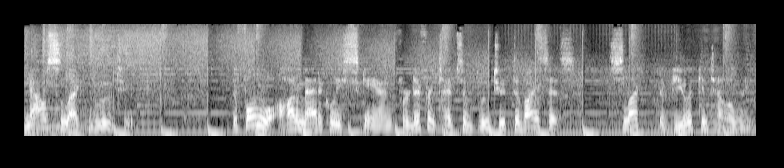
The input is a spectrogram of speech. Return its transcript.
Now select Bluetooth. The phone will automatically scan for different types of Bluetooth devices. Select the Buick IntelliLink.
